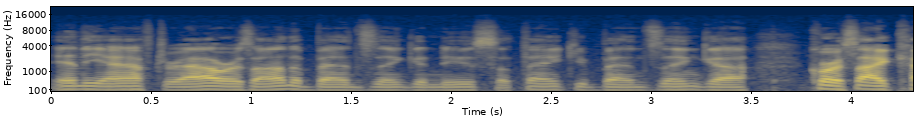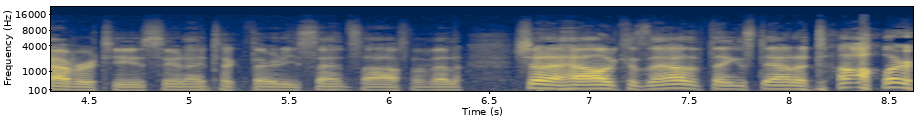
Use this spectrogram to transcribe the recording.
in the after hours on the Benzinga news. So thank you, Benzinga. Of course, I cover too soon. I took 30 cents off of it. Should have held because now the thing's down a dollar,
